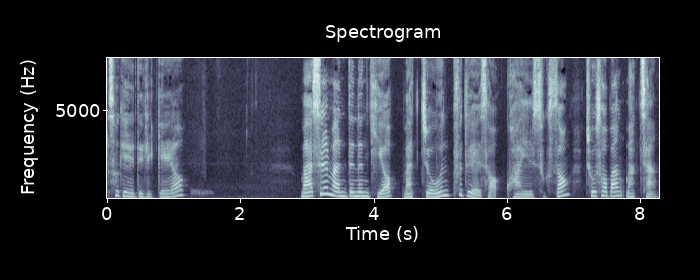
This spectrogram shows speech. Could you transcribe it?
소개해 드릴게요. 맛을 만드는 기업 맛 좋은 푸드에서 과일 숙성 조서방 막창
